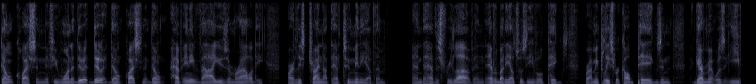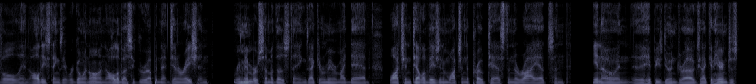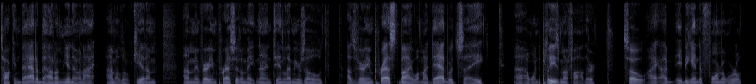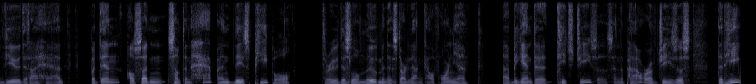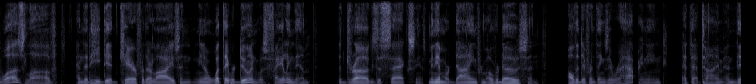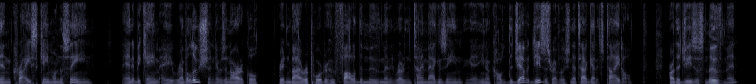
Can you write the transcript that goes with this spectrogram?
Don't question if you want to do it, do it. Don't question it. Don't have any values or morality, or at least try not to have too many of them and to have this free love. And everybody else was evil. Pigs, I mean, police were called pigs, and the government was evil and all these things that were going on. All of us who grew up in that generation remember some of those things. I can remember my dad watching television and watching the protests and the riots and you know and the hippies doing drugs and I can hear him just talking bad about them, you know, and I I'm a little kid. I'm I'm very impressive. I'm 8, 9, 10, 11 years old. I was very impressed by what my dad would say. Uh, I wanted to please my father. So I, I began to form a worldview that I had. But then all of a sudden something happened. These people, through this little movement that started out in California, uh, began to teach Jesus and the power of Jesus, that he was love and that he did care for their lives. And, you know, what they were doing was failing them the drugs, the sex. You know, many of them were dying from overdose and all the different things that were happening at that time. And then Christ came on the scene and it became a revolution. It was an article written by a reporter who followed the movement and wrote in the Time magazine, eh, you know, called the Jesus Revolution. That's how it got its title, or the Jesus Movement.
